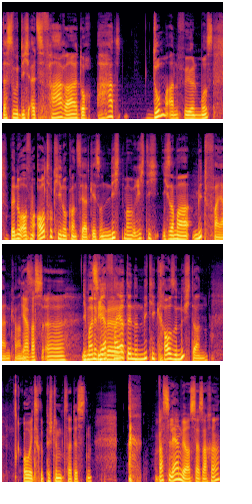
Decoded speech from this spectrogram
dass du dich als Fahrer doch hart dumm anfühlen musst, wenn du auf ein Autokinokonzert gehst und nicht mal richtig, ich sag mal, mitfeiern kannst. Ja, was, äh, Ich meine, wer feiert denn einen Mickey Krause nüchtern? oh, jetzt gibt bestimmt Sadisten. Was lernen wir aus der Sache?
